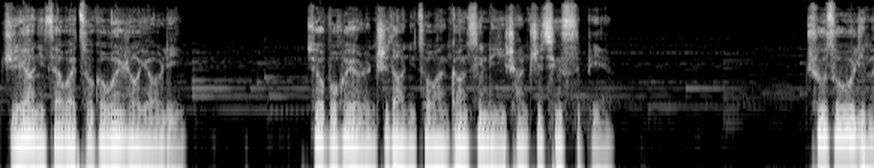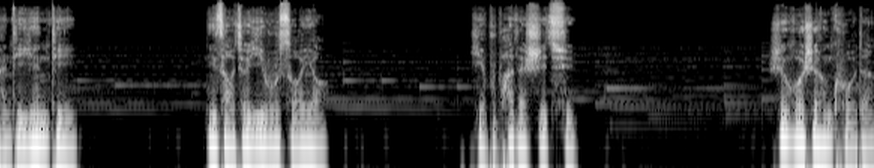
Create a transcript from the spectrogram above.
只要你在外足够温柔有礼，就不会有人知道你昨晚刚经历一场至亲死别。出租屋里满地烟蒂，你早就一无所有，也不怕再失去。生活是很苦的，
